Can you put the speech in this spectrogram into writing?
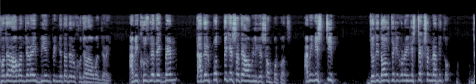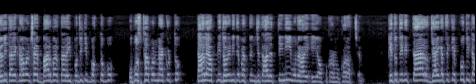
খোঁজার আহ্বান জানাই, বিএনপির নেতাদেরও খোঁজার আহ্বান জানাই। আমি খুঁজলে দেখবেন তাদের প্রত্যেকের সাথে আওয়ামী লীগের সম্পর্ক আছে। আমি নিশ্চিত যদি দল থেকে কোনো ইনস্ট্রাকশন না দিত, যদি তারেক রহমান সাহেব বারবার তার এই পজিটিভ বক্তব্য উপস্থাপন না করত, তাহলে আপনি ধরে নিতে পারতেন যে তাহলে তিনিই মনে হয় এই অপকর্ম করাচ্ছেন। কিন্তু তিনি তার জায়গা থেকে প্রতিটা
